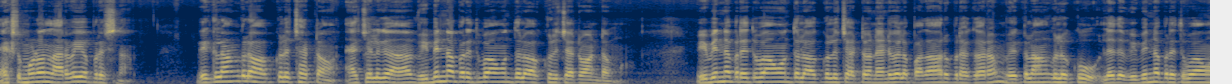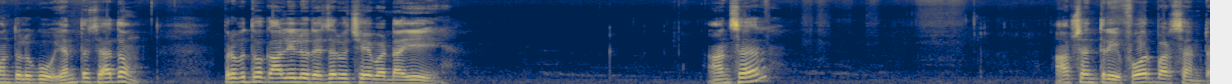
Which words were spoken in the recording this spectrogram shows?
Next మూడు వందల అరవయో ప్రశ్న. వికలాంగుల హక్కుల చట్టం యాక్చువల్గా విభిన్న ప్రతిభావంతుల హక్కుల చట్టం అంటాము. విభిన్న ప్రతిభావంతుల హక్కుల చట్టం రెండు వేల పదహారు ప్రకారం వికలాంగులకు లేదా విభిన్న ప్రతిభావంతులకు ఎంత శాతం ప్రభుత్వ ఖాళీలు రిజర్వ్ చేయబడ్డాయి? Answer? Option three four percent.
